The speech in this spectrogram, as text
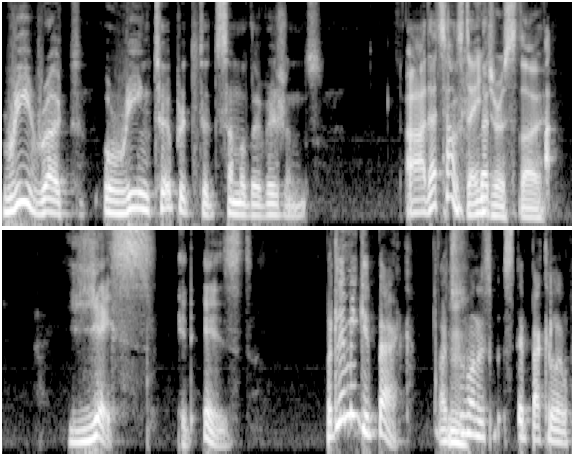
rewrote or reinterpreted some of their visions. Ah, that sounds dangerous, though. Yes, it is. But let me get back. I just want to step back a little.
